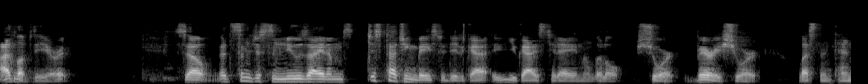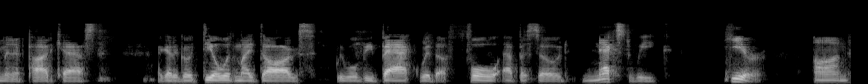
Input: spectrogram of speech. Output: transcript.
I'd love to hear it. So that's some just some news items. Just touching base with you guys today in a little short, very short, less than ten minute podcast. I got to go deal with my dogs. We will be back with a full episode next week here on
